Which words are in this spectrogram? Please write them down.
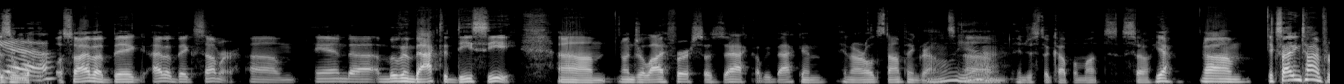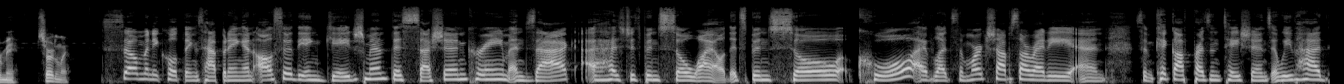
yeah. well. So I have a big, I have a big summer. Um, and uh, I'm moving back to DC um, on July 1st. So Zach, I'll be back in in our old stomping grounds oh, yeah. um, in just a couple months. So yeah, um, exciting time for me, certainly so many cool things happening. And also the engagement this session, Kareem and Zach, has just been so wild. It's been so cool. I've led some workshops already and some kickoff presentations, and we've had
